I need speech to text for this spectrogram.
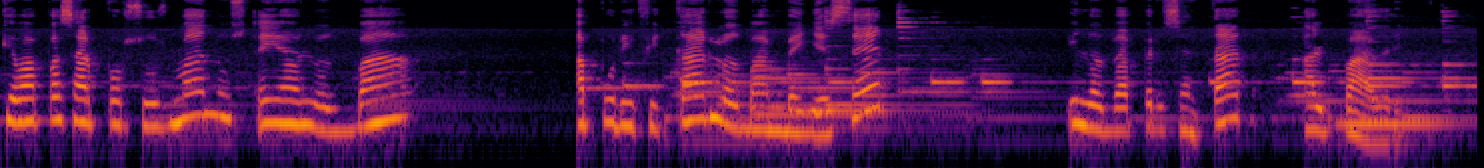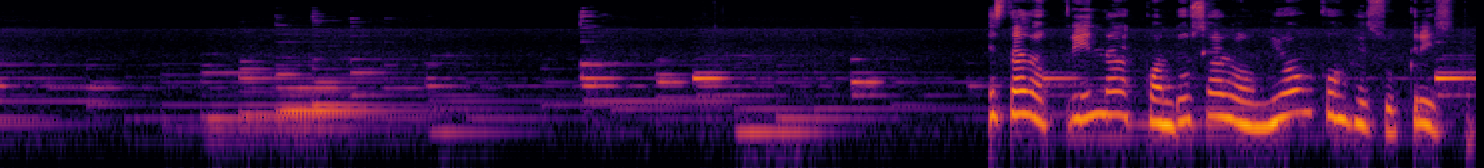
que va a pasar por sus manos, ella los va a purificar, los va a embellecer y los va a presentar al Padre. Esta doctrina conduce a la unión con Jesucristo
